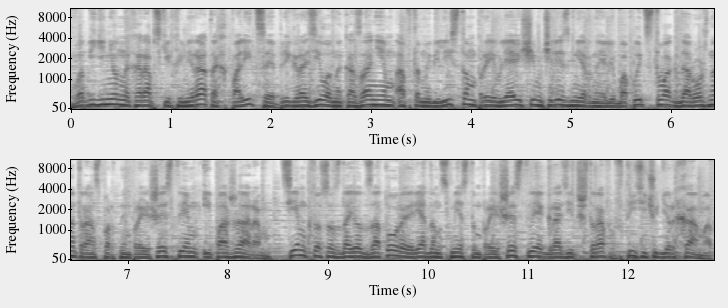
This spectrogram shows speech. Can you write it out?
В Объединенных Арабских Эмиратах полиция пригрозила наказанием автомобилистам, проявляющим чрезмерное любопытство к дорожно-транспортным происшествиям происшествиям и пожарам. Тем, кто создает заторы рядом с местом происшествия, грозит штраф в тысячу дирхамов.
